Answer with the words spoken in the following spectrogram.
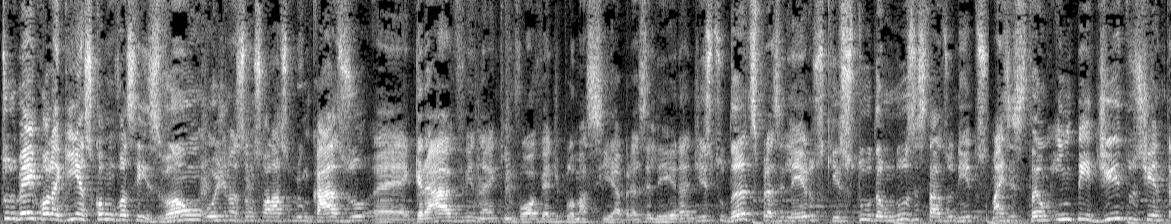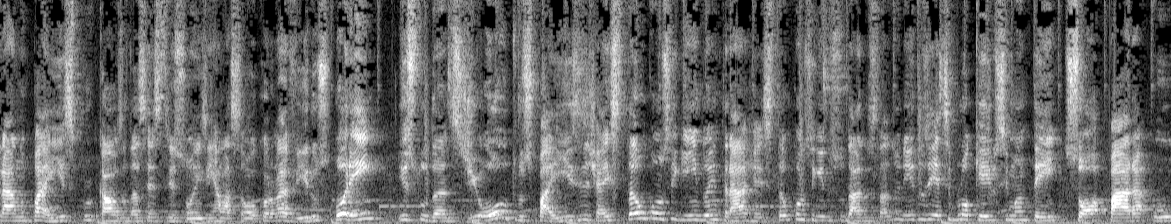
Tudo bem, coleguinhas? Como vocês vão? Hoje nós vamos falar sobre um caso é, grave, né, que envolve a diplomacia brasileira, de estudantes brasileiros que estudam nos Estados Unidos, mas estão impedidos de entrar no país por causa das restrições em relação ao coronavírus. Porém, estudantes de outros países já estão conseguindo entrar, já estão conseguindo estudar nos Estados Unidos e esse bloqueio se mantém só para o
